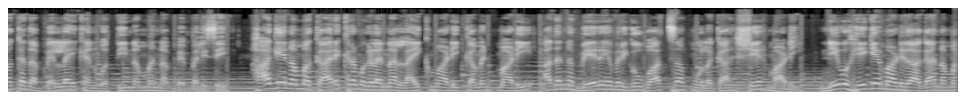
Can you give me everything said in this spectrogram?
ಪಕ್ಕದ ಬೆಲ್ ಐಕನ್ ಒತ್ತಿ ನಮ್ಮನ್ನ ಬೆಂಬಲಿಸಿ. ಹಾಗೆ ನಮ್ಮ ಕಾರ್ಯಕ್ರಮಗಳನ್ನ ಲೈಕ್ ಮಾಡಿ, ಕಮೆಂಟ್ ಮಾಡಿ, ಅದನ್ನ ಬೇರೆಯವರಿಗೂ ವಾಟ್ಸ್ಆಪ್ ಮೂಲಕ ಶೇರ್ ಮಾಡಿ. ನೀವು ಹೀಗೆ ಮಾಡಿದಾಗ ನಮ್ಮ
